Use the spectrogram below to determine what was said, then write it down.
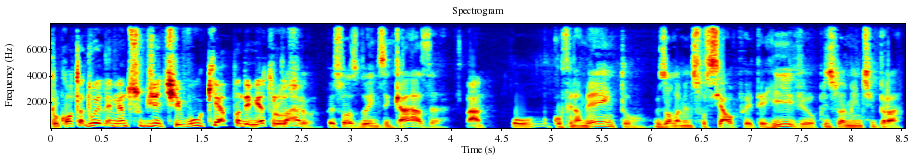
Por conta do elemento subjetivo que a pandemia trouxe. Claro, pessoas doentes em casa, claro o, confinamento, o isolamento social que foi terrível, principalmente para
